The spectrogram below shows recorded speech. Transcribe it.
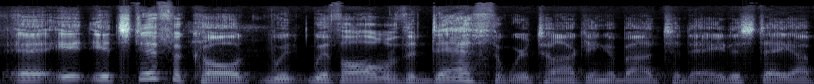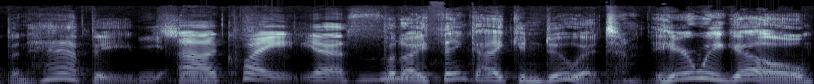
Uh, It, it's difficult with, with all of the death that we're talking about today to stay up and happy. So- uh, quite, yes. but I think I can do it. Here we go.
